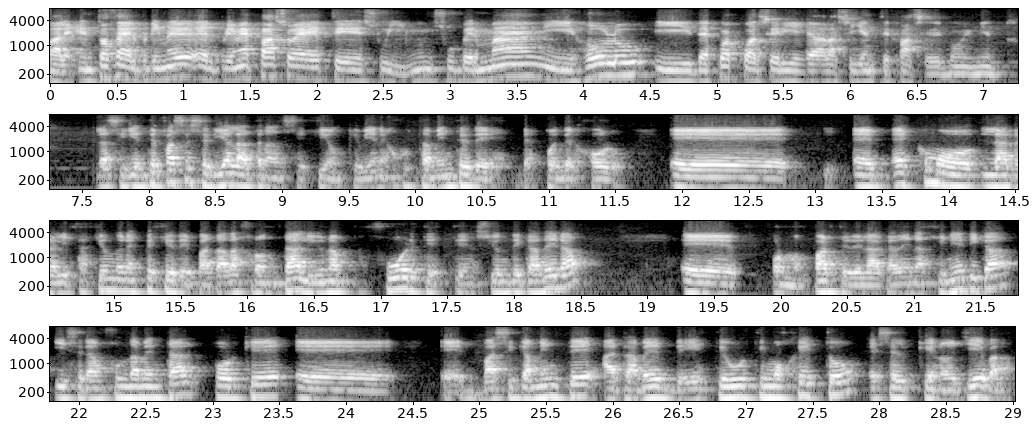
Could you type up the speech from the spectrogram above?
Vale, entonces el primer, el primer paso es este swing, un Superman y Hollow, y después cuál sería la siguiente fase del movimiento. La siguiente fase sería la transición, que viene justamente de, después del Hollow. Eh, eh, es como la realización de una especie de patada frontal y una fuerte extensión de cadera. Eh, forman parte de la cadena cinética y serán fundamental porque básicamente a través de este último gesto es el que nos lleva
